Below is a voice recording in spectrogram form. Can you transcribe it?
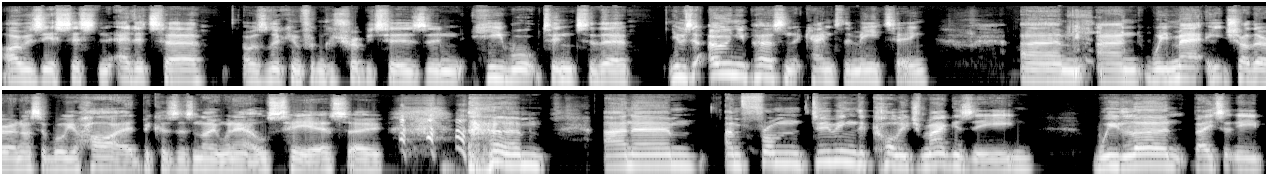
I was the assistant editor. I was looking for contributors, and he walked into the. He was the only person that came to the meeting. Um, and we met each other, and I said, "Well, you're hired because there's no one else here." So, um, and um, and from doing the college magazine, we learned basically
